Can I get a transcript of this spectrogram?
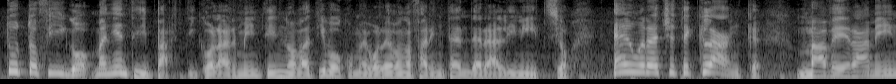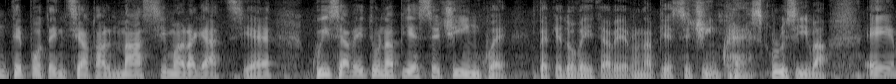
tutto figo ma niente di particolarmente innovativo come volevano far intendere all'inizio. È un Ratchet Clank ma veramente potenziato al massimo ragazzi eh? Qui se avete una PS5 perché dovete avere una PS5 esclusiva e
